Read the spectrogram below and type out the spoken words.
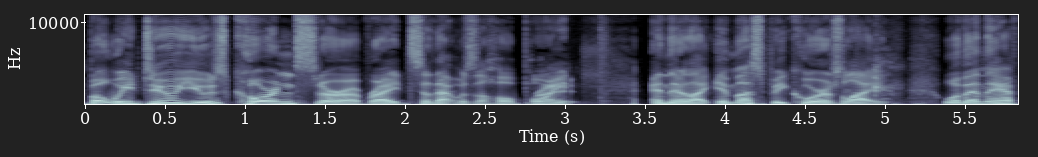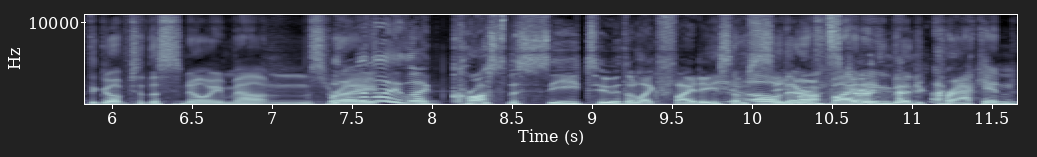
But we do use corn syrup, right? So that was the whole point. And they're like, it must be Coors Light. Well, then they have to go up to the snowy mountains, Wasn't right? they, like cross the sea too. They're like fighting some oh, they're monster. fighting the kraken.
